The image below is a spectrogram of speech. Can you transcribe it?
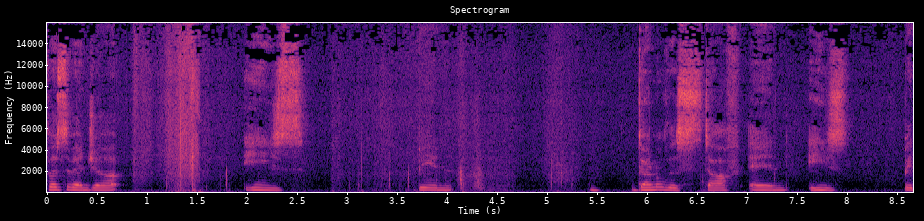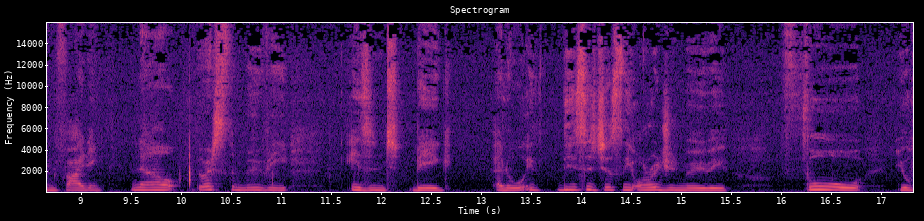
First Avenger, he's been done all this stuff and he's been fighting. Now the rest of the movie isn't big at all. This is just the origin movie for your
